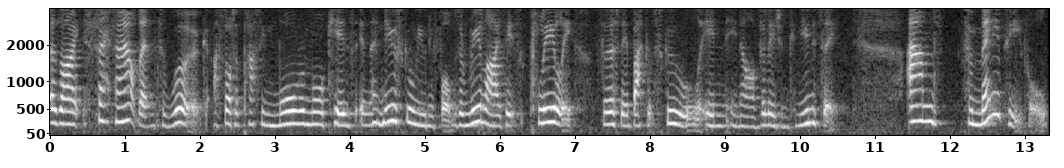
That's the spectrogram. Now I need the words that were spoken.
as I set out then to work, I started passing more and more kids in their new school uniforms and realised it's clearly first day back at school in, in our village and community. And for many people,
